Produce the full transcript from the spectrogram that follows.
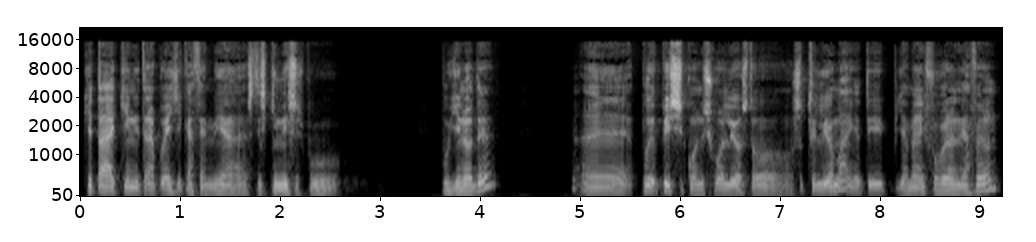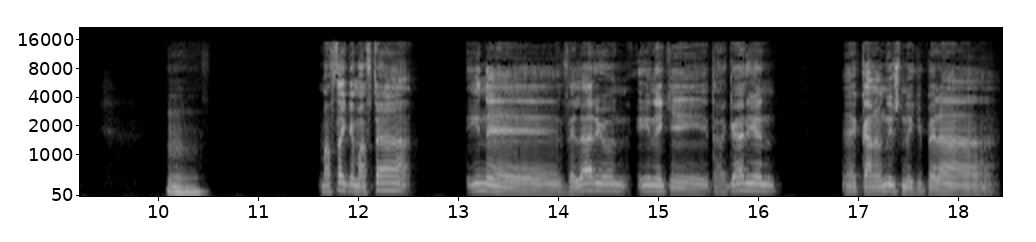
και τα κίνητρα που έχει κάθε μία στις κινήσεις που, που γίνονται ε, που επίσης σηκώνει σχόλιο στο, στο τελείωμα γιατί για μένα έχει φοβερό ενδιαφέρον. Με αυτά και με αυτά είναι Βελάριον είναι και η Ταργκάριεν ε, κανονίζουν εκεί πέρα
